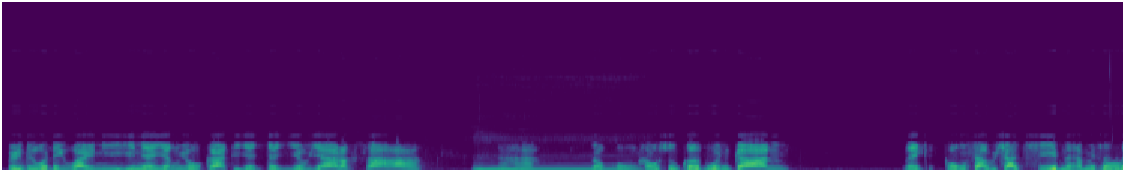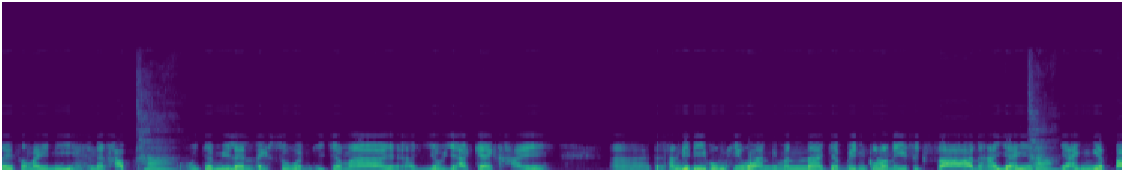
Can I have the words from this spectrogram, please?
เพียงถือว่าเด็กวัยนี้เนี่ยยังมีโอกาสที่จะจะเยียวยารักษาอืมนะฮะเราคงเข้าสู่กระบวนการ ในของสาวิชาชีพนะครับในสในสมัยนี้นะครับค่ะคงจะมีหลาย ๆ ส่วนที่จะมาเยียวยาแก้ไขอ่าแต่ทางที่ดีผมคิดว่านี่มันน่าจะเป็นกรณีศึกษานะฮะอย่าให้ค่ะอย่าให้เงียบไป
